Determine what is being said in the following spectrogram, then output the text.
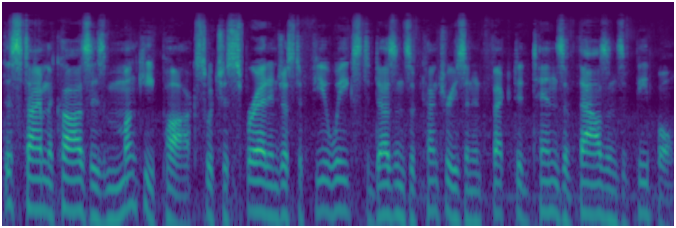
this time, the cause is monkeypox, which has spread in just a few weeks to dozens of countries and infected tens of thousands of people.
